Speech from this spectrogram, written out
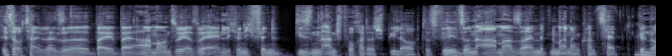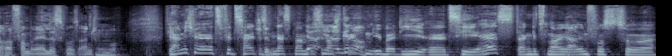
Ist auch teilweise bei, bei Arma und so ja so ähnlich und ich finde, diesen Anspruch hat das Spiel auch. Das will so ein Arma sein mit einem anderen Konzept. Genau. Aber vom Realismusanspruch. Wir haben nicht mehr allzu viel Zeit, deswegen lass mal ein Ja, bisschen ja, noch sprechen genau. über die äh, CES. Dann gibt's neue Ja. Infos zur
